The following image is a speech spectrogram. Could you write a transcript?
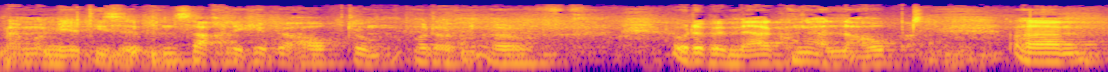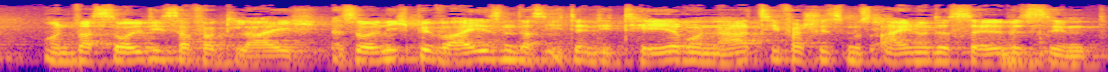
wenn man mir diese unsachliche Behauptung oder, oder Bemerkung erlaubt. Ähm, und was soll dieser Vergleich? Er soll nicht beweisen, dass Identitäre und Nazifaschismus ein und dasselbe sind.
